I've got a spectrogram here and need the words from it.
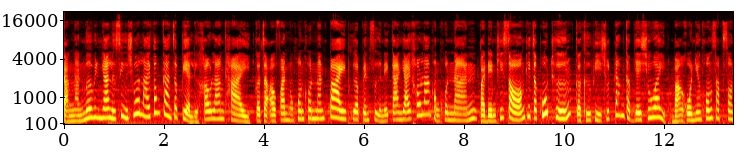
ดังนั้นเมื่อวิญญาณหรือสิ่งชั่วร้ายต้องการจะเปลี่ยนหรือเข้าร่างใครก็จะเอาฟันของคนคนนั้นไป เพื่อเป็นสื่อในการย้ายเข้าร่างของคนนั้น ประเด็นที่สองที่จะพูดถึงก็คือผีชุดดำกับยายช่วย บางคนยังคงสับสน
